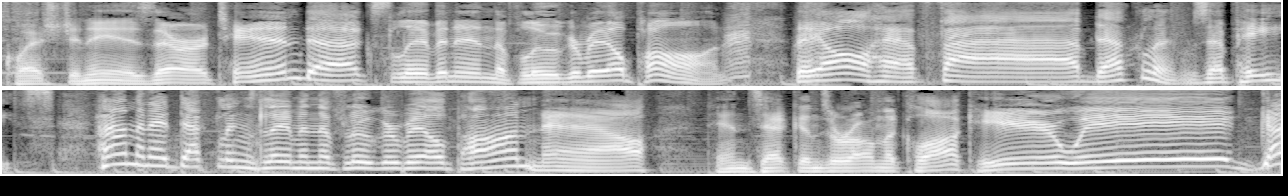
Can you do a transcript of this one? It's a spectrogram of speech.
Question is There are 10 ducks living in the Pflugerville pond. They all have five ducklings apiece. How many ducklings live in the Pflugerville pond now? 10 seconds are on the clock. Here we go.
